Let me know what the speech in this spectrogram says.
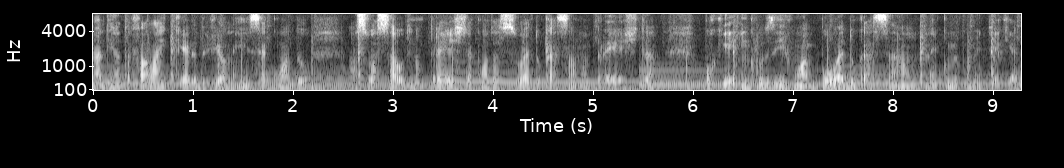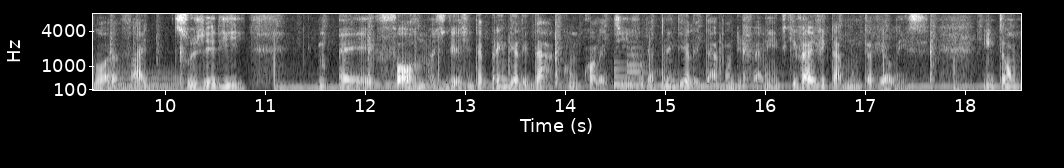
Não adianta falar em queda de violência quando a sua saúde não presta, quando a sua educação não presta, porque inclusive uma boa educação, né, como eu comentei aqui agora, vai sugerir é, formas de a gente aprender a lidar com o coletivo, de aprender a lidar com o diferente, que vai evitar muita violência. Então,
